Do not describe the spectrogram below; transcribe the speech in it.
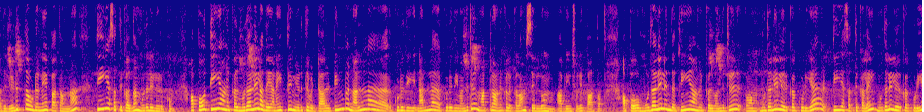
அதில் எடுத்த உடனே பார்த்தோம்னா தீய சத்துக்கள் தான் முதலில் இருக்கும். அப்போது தீய அணுக்கள் முதலில் அதை அனைத்தையும் எடுத்து விட்டால் பின்பு நல்ல குருதி நல்ல குருதி வந்துட்டு மற்ற அணுக்களுக்கெல்லாம் செல்லும் அப்படின்னு சொல்லி பார்த்தோம். அப்போது முதலில் இந்த தீய அணுக்கள் வந்துட்டு முதலில் இருக்கக்கூடிய தீய சத்துக்களை முதலில் இருக்கக்கூடிய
